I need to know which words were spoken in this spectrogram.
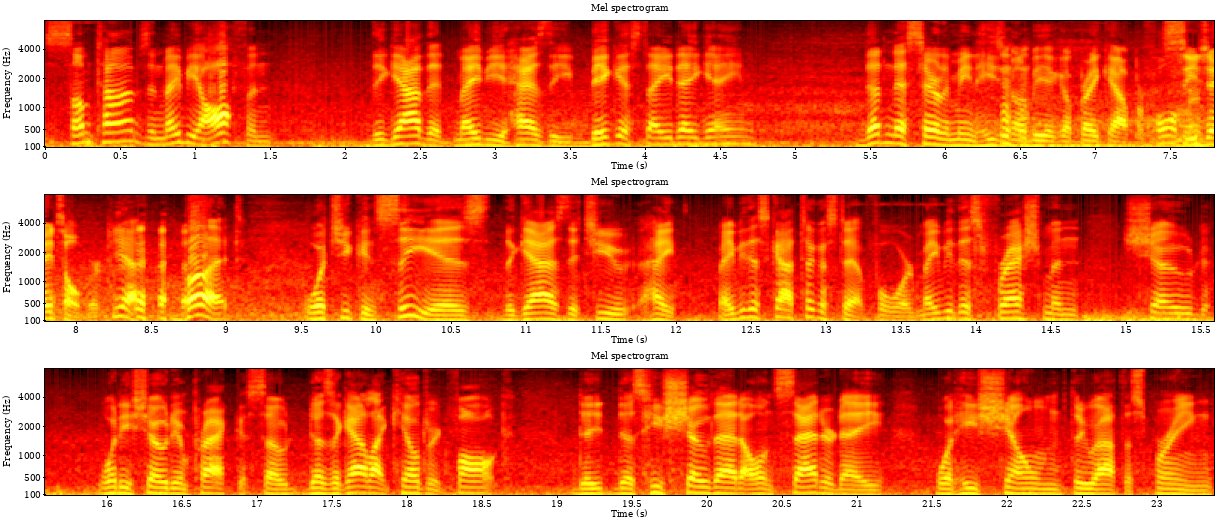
Sometimes and maybe often, the guy that maybe has the biggest A-Day game doesn't necessarily mean he's going to be a breakout performer. CJ Tolbert. Yeah, but what you can see is the guys that you, hey, maybe this guy took a step forward. Maybe this freshman showed what he showed in practice. So does a guy like Keldric Faulk, do, does he show that on Saturday, what he's shown throughout the spring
